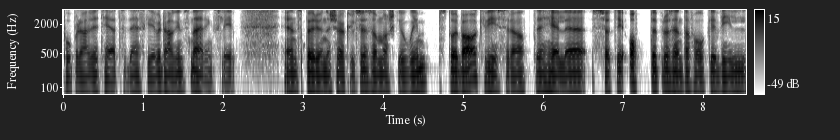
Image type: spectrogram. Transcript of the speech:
popularitet. Det skriver Dagens Næringsliv. En spørreundersøkelse som norske Wimp står bak, viser at hele 78% av folket vil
